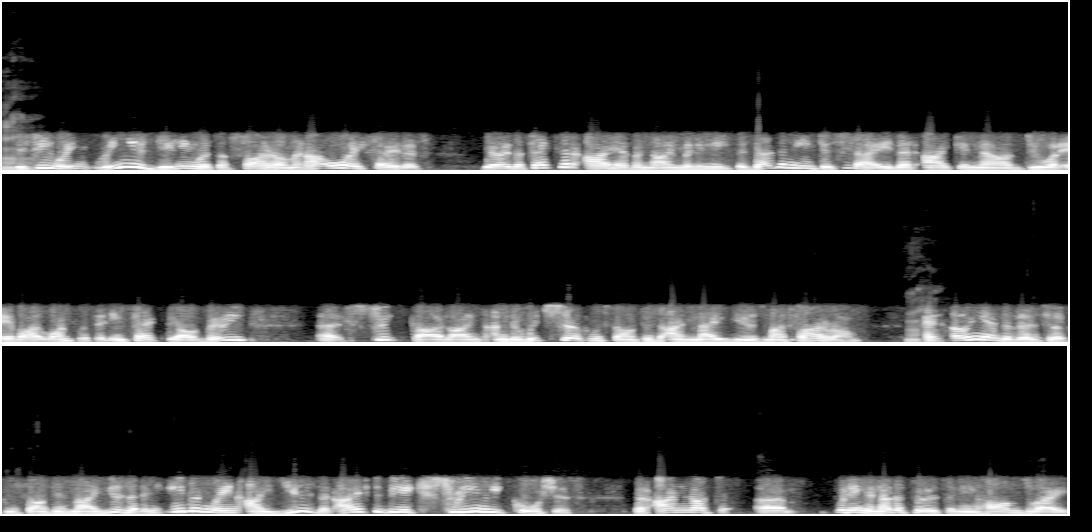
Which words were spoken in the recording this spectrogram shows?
Mm-hmm. You see, when, when you're dealing with a firearm, and I always say this, you know, the fact that I have a 9 millimeter doesn't mean to say that I can now do whatever I want with it. In fact, there are very uh, strict guidelines under which circumstances I may use my firearm. Mm-hmm. And only under those circumstances may I use it. And even when I use it, I have to be extremely cautious that I'm not um, putting another person in harm's way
